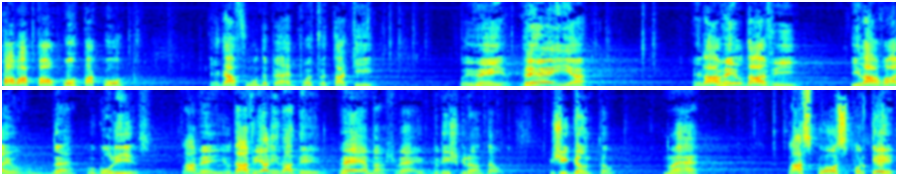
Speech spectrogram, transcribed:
pau a pau, corpo a corpo. Pegar funda, depois tá aqui. Pois venha, venha! E lá vem o Davi, e lá vai o, né, o Golias. Lá vem, e o Davi ali na dele. Venha, macho, vem, bicho grandão, gigantão, não é? Lascou-se, por quê?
